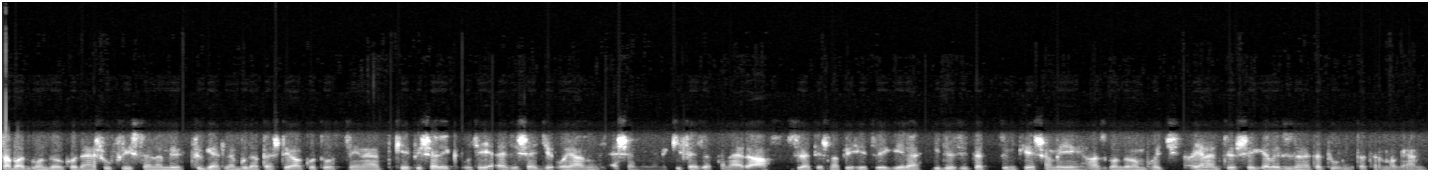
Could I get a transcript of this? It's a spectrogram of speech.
szabad gondolkodású, friss szellemű, független budapesti alkotószcénát képviselik, úgyhogy ez is egy olyan esemény, ami kifejezetten erre a születésnapi hétvégére időzítettünk, és ami azt gondolom, hogy a jelentősége vagy az üzenetet túlmutat magán.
